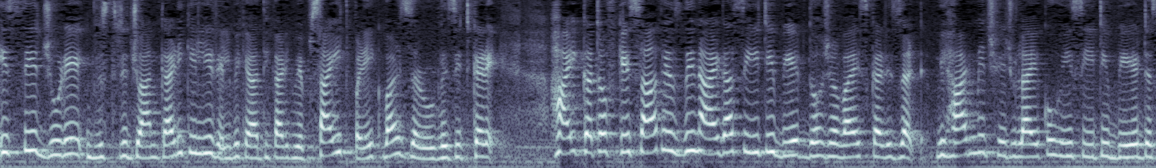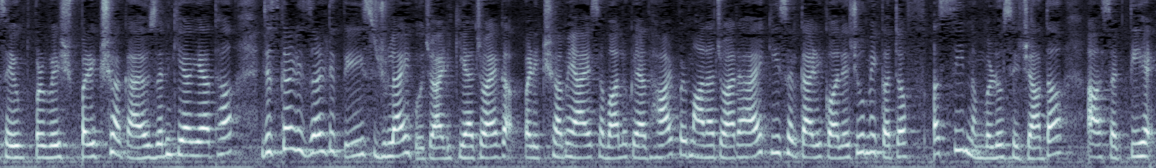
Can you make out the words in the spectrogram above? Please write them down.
इससे जुड़े विस्तृत जानकारी के लिए रेलवे के आधिकारिक वेबसाइट पर एक बार ज़रूर विज़िट करें। हाई कट ऑफ़ के साथ इस दिन आएगा सीईटी बीएड 2022 का रिज़ल्ट। बिहार में 6 जुलाई को हुई सीईटी बीएड संयुक्त प्रवेश परीक्षा का आयोजन किया गया था, जिसका रिज़ल्ट 23 जुलाई को जारी किया जाएगा। परीक्षा में आए सवालों के आधार पर माना जा रहा है कि सरकारी कॉलेजों में कट ऑफ़ 80 नंबरों से ज़्यादा आ सकती है।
